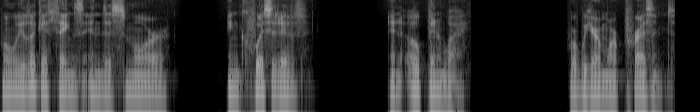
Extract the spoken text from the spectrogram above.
When we look at things in this more inquisitive and open way, where we are more present,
